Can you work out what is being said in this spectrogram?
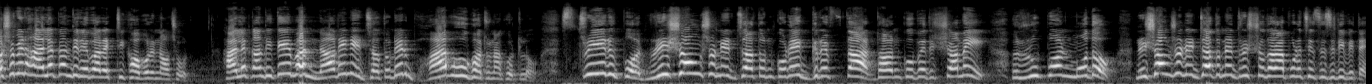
অসমের হাইলাকান্দির এবার একটি খবরে নজর। হাইলাকান্দিতে এবার নারী নির্যাতনের ভয়াবহ ঘটনা ঘটল। স্ত্রীর উপর নৃশংস নির্যাতন করে গ্রেফতার ধনকুবের স্বামী রূপন মোদক। নৃশংস নির্যাতনের দৃশ্য ধরা পড়েছে সিসিটিভিতে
